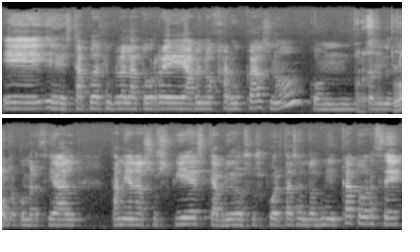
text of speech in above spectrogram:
eh, está, por ejemplo, la torre Aveno Harukas, ¿no? Con, con el centro comercial también a sus pies, que abrió sus puertas en 2014.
